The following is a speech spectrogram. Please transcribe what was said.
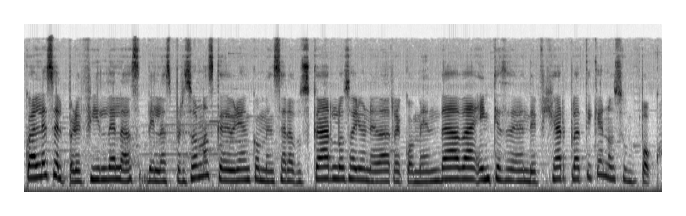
¿Cuál es el perfil de las, de las personas que deberían comenzar a buscarlos? ¿Hay una edad recomendada? ¿En qué se deben de fijar? Platíquenos un poco.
